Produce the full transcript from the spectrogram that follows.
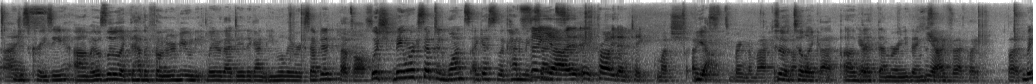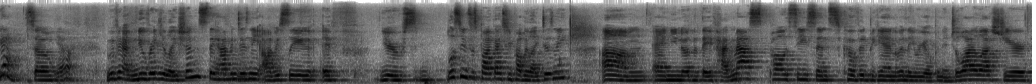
Nice. which is crazy. Um, it was literally like they had their phone interview, and later that day they got an email they were accepted. That's awesome. Which they were accepted once, I guess. So that kind of makes So sense. yeah, it, it probably didn't take much, I Yeah. guess, to bring them back. So to like, that. uh, vet them or anything. Yeah, so. exactly. But But yeah, so yeah, moving on, new regulations they have in Disney. Obviously, if you're listening to this podcast, you probably like Disney, um, and you know that they've had mask policy since COVID began when they reopened in July last year.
